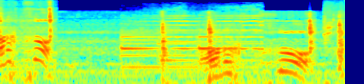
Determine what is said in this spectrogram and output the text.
Оногцсон. Let's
